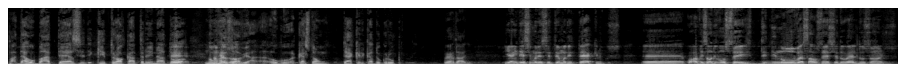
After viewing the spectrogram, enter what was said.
Para derrubar a tese de que trocar treinador é, não, não, resolve, resolve. A, a questão técnica do grupo. Verdade. E ainda em cima desse tema de técnicos, é, qual a visão de vocês, de, de novo, essa ausência do Hélio dos Anjos?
